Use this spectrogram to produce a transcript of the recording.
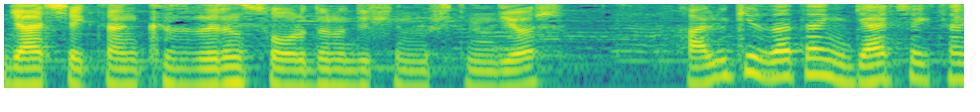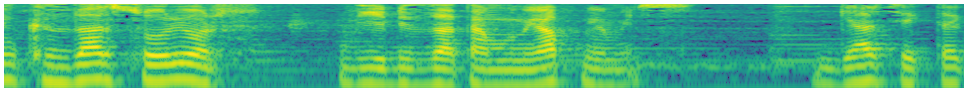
Gerçekten kızların sorduğunu düşünmüştüm diyor. Halbuki zaten gerçekten kızlar soruyor diye biz zaten bunu yapmıyor muyuz? Gerçekten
